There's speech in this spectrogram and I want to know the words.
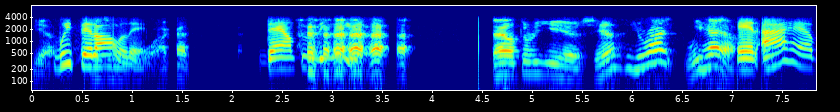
Yeah. We fit all of that. Got down through the years. down through the years. Yeah, you're right. We have. And I have,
